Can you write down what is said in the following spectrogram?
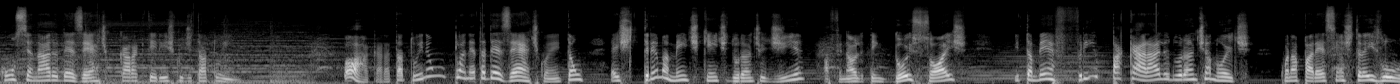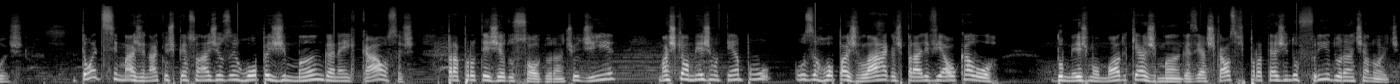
com o cenário desértico característico de Tatooine. Porra, cara, Tatooine é um planeta desértico, né? então é extremamente quente durante o dia, afinal ele tem dois sóis e também é frio pra caralho durante a noite, quando aparecem as três luas. Então é de se imaginar que os personagens usem roupas de manga né, e calças para proteger do sol durante o dia, mas que ao mesmo tempo usam roupas largas para aliviar o calor. do mesmo modo que as mangas e as calças protegem do frio durante a noite.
